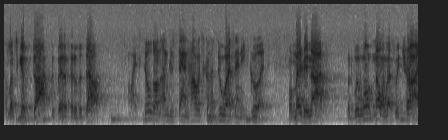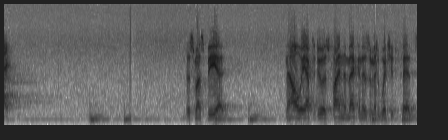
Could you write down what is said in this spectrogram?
Now let's give Doc the benefit of the doubt. Well, I still don't understand how it's going to do us any good. Well, maybe not. But we won't know unless we try. This must be it. Now all we have to do is find the mechanism into which it fits.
